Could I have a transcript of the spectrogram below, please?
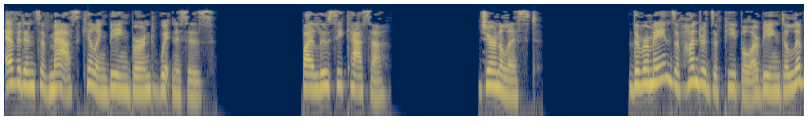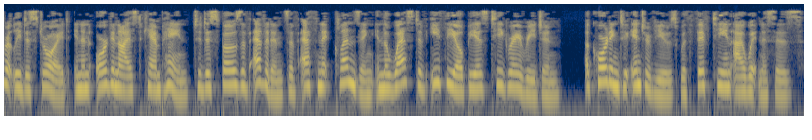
Evidence of Mass Killing Being Burned Witnesses. By Lucy Kassa. Journalist. The remains of hundreds of people are being deliberately destroyed in an organized campaign to dispose of evidence of ethnic cleansing in the west of Ethiopia's Tigray region, according to interviews with 15 eyewitnesses.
